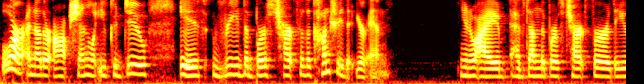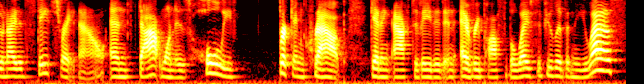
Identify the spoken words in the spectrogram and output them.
or another option, what you could do is read the birth chart for the country that you're in. You know, I have done the birth chart for the United States right now, and that one is holy freaking crap getting activated in every possible way. So if you live in the US,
